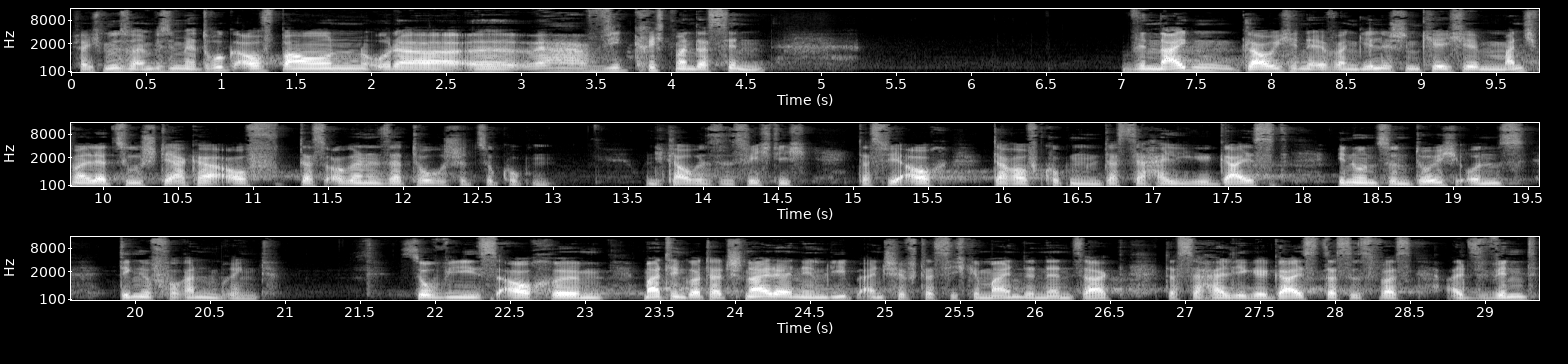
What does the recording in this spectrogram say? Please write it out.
vielleicht müssen wir ein bisschen mehr Druck aufbauen oder äh, ja, wie kriegt man das hin? Wir neigen, glaube ich, in der evangelischen Kirche manchmal dazu, stärker auf das Organisatorische zu gucken. Und ich glaube, es ist wichtig, dass wir auch darauf gucken, dass der Heilige Geist in uns und durch uns Dinge voranbringt so wie es auch ähm, Martin Gotthard Schneider in dem Lieb Ein Schiff, das sich Gemeinde nennt, sagt, dass der Heilige Geist das ist, was als Wind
